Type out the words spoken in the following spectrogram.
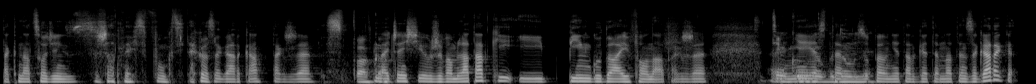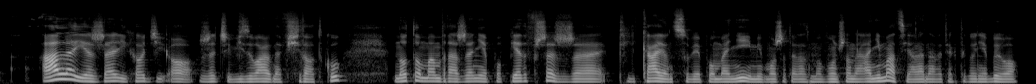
tak na co dzień z żadnej z funkcji tego zegarka, także Spoko. najczęściej używam latarki i pingu do iPhone'a, także e, Cook nie jestem zupełnie targetem na ten zegarek, ale jeżeli chodzi o rzeczy wizualne w środku, no to mam wrażenie po pierwsze, że klikając sobie po menu, mimo że teraz mam włączone animacje, ale nawet jak tego nie było,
